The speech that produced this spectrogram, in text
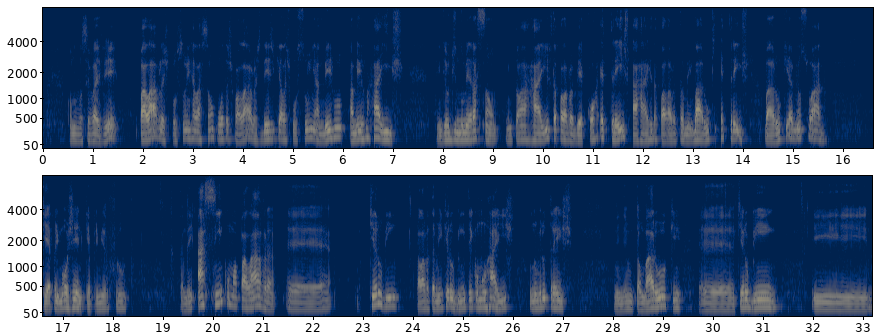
quando você vai ver, palavras possuem relação com outras palavras desde que elas possuem a, mesmo, a mesma raiz, entendeu? De numeração. Então, a raiz da palavra Becor é 3, a raiz da palavra também Baruch é 3. Baruch é abençoado, que é primogênito, que é primeiro fruto. Também, assim como a palavra é, querubim, a palavra também querubim tem como raiz o número 3. Entendeu? Então, Baruch, é, querubim e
